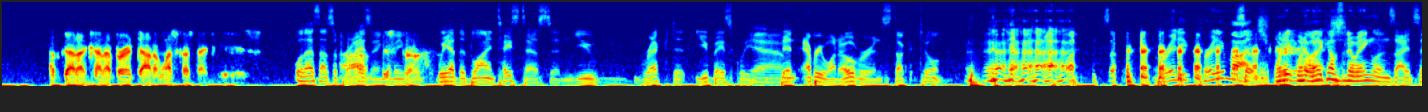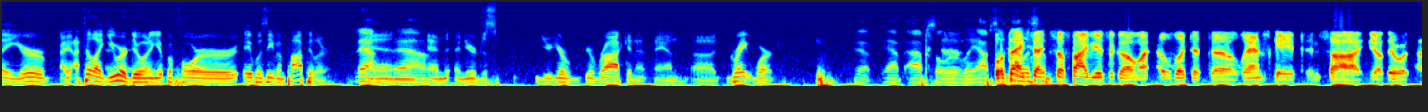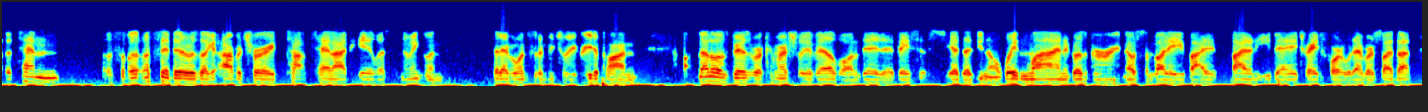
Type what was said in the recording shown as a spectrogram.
I've got a kind of burnt out on West Coast IPAs. Well, that's not surprising. just, I mean, uh, we had the blind taste test, and you wrecked it. You basically Yeah. bent everyone over and stuck it to them. so, pretty pretty much. so when, pretty it, when, it, when it comes to New England's, I'd say you're. I, I feel like you were doing it before it was even popular. Yeah, and, yeah. And and you're just you're you're, you're rocking it, man. Uh, great work. Yeah, yeah, absolutely, Well, absolutely. That thanks. was the- So five years ago, I I looked at the landscape and saw, you know, there were the ten. So let's say there was like an arbitrary top ten IPA list in New England that everyone sort of mutually agreed upon. None of those beers were commercially available on a day-to-day basis. You had to, you know, wait in line or go to the brewery, know somebody, buy buy it on eBay, trade for it, whatever. So I thought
